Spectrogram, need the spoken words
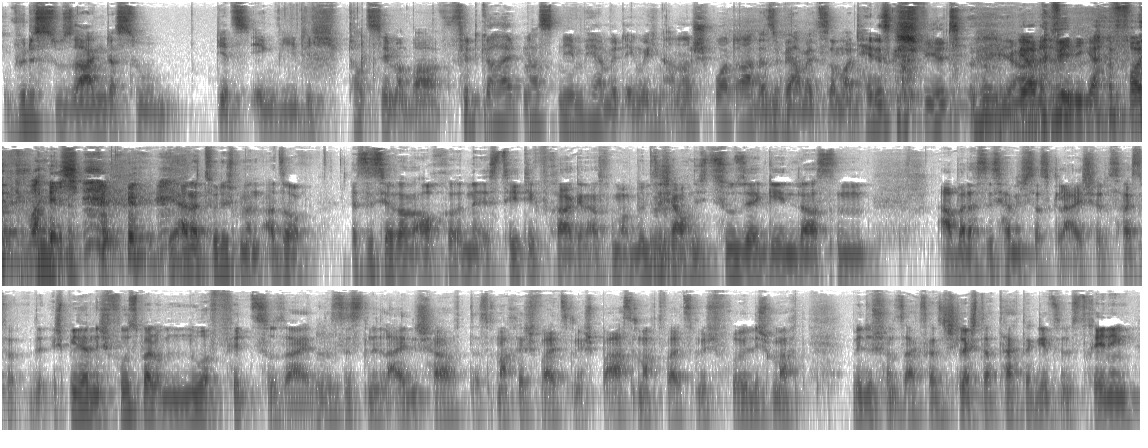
würdest du sagen, dass du jetzt irgendwie dich trotzdem aber fit gehalten hast nebenher mit irgendwelchen anderen Sportarten? Also wir haben jetzt nochmal Tennis gespielt, ja. mehr oder weniger erfolgreich. ja, natürlich, man, also es ist ja dann auch eine Ästhetikfrage. Also man will sich ja auch nicht zu sehr gehen lassen. Aber das ist ja nicht das Gleiche. Das heißt, ich spiele ja nicht Fußball, um nur fit zu sein. Das ist eine Leidenschaft. Das mache ich, weil es mir Spaß macht, weil es mich fröhlich macht. Wie du schon sagst, ist ein schlechter Tag, da geht es ins Training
